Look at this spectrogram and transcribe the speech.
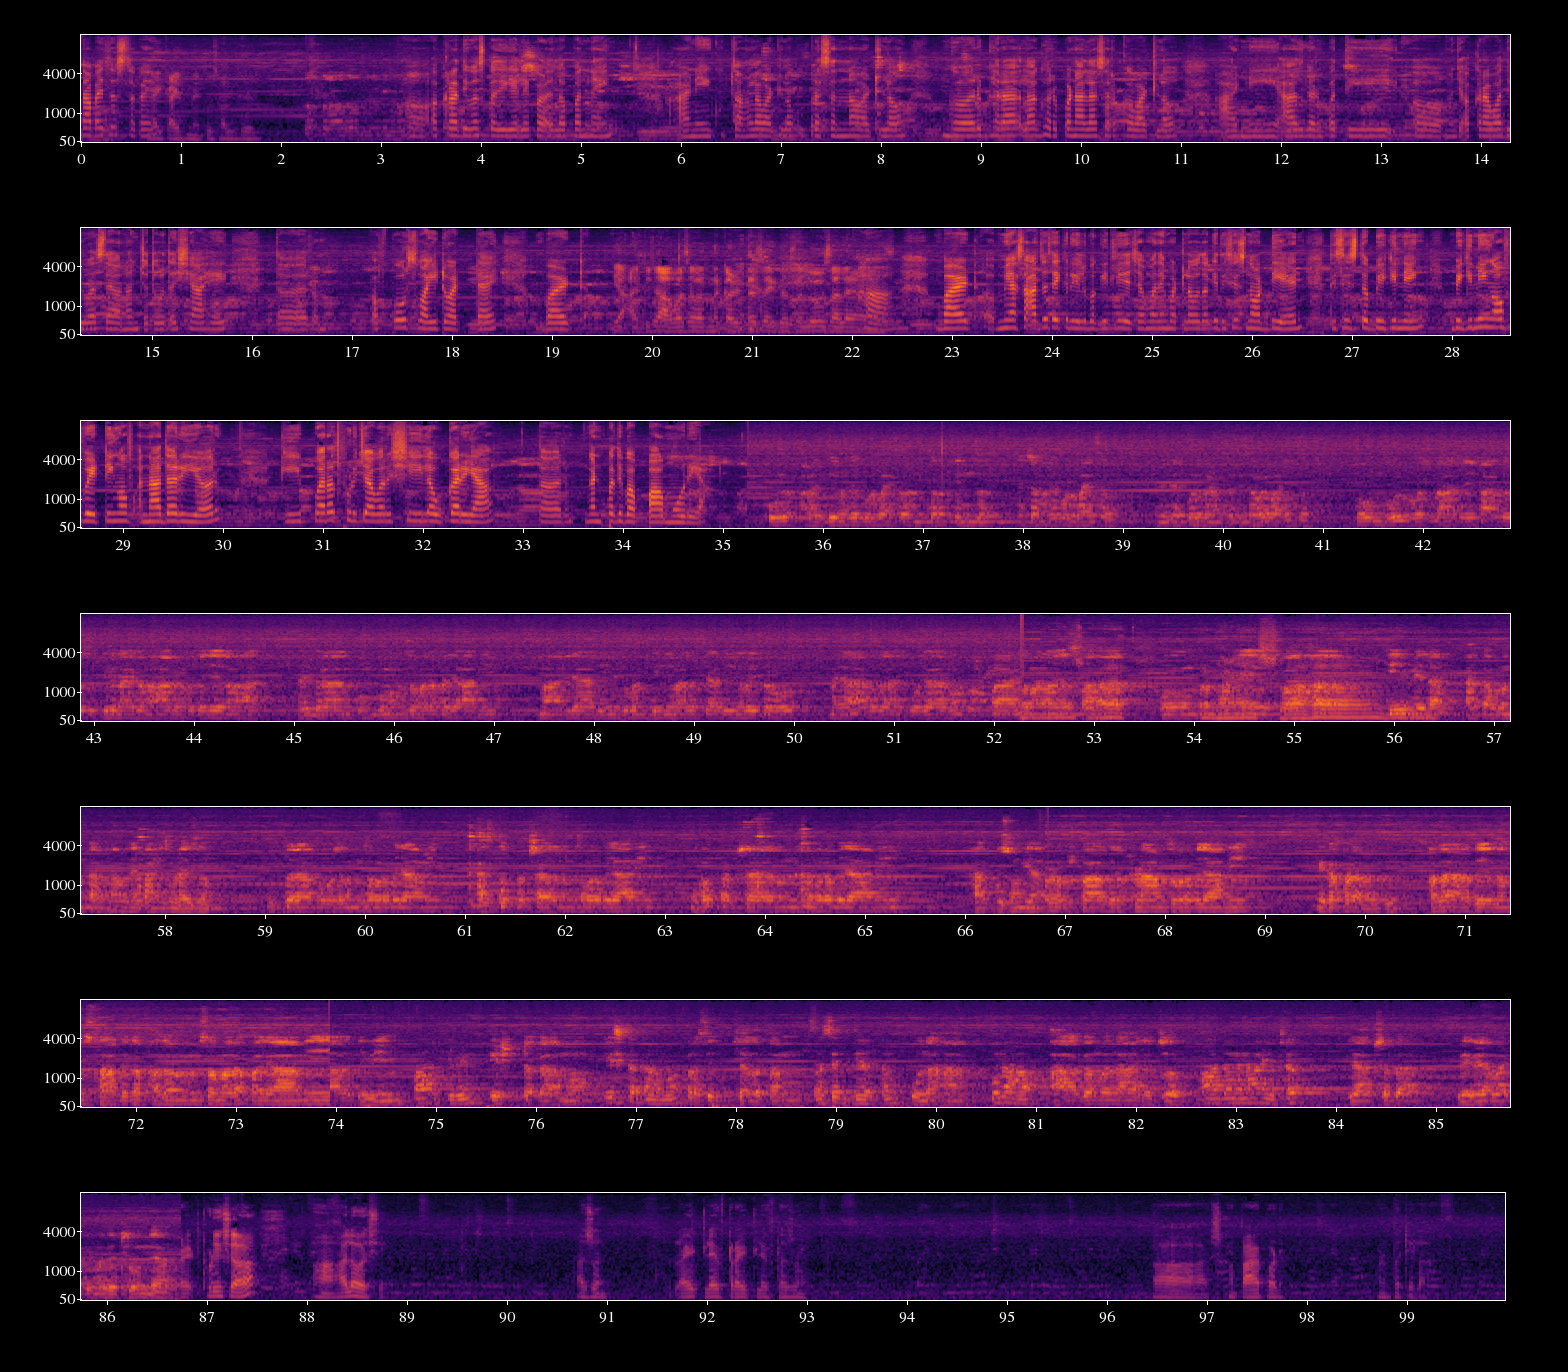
दाबायचं असतं काय? नाही काहीच नाही. तू चालू बोल. अकरा दिवस कधी गेले कळलं पण नाही. आणि खूप चांगलं वाटलं खूप प्रसन्न वाटलं. घर घराला घर पण आल्यासारखं वाटलं. आणि आज गणपती म्हणजे अकरावा दिवस आहे अनंत चतुर्दशी आहे. तर ऑफकोर्स वाईट वाटतं आहे बट तुझ्या आवाजावरनं कळतच लो झालाय हां बट मी असं आजच एक रील बघितली त्याच्यामध्ये म्हटलं होतं की this is not the end this is the beginning beginning of waiting of another year की परत पुढच्या वर्षी लवकर या तर गणपती बाप्पा मोरया. फुल हळदीमध्ये बुडवायचं नंतर पिंज त्याच्यामध्ये बुडवायचं आणि ते फुल गणपतीजवळ व्हायचं. ओम भूल भुवस्वः श्री पार्थिव सिद्धिविनायक नमः. हरिद्रां कुंकुमं समर्पयामि माल्यादीनि सुगन्धीनि मालत्यादीनि वै प्रभो मया आरुदानि पूजार्थं पुष्पाणि समानाय स्वाहा। ओम ब्रह्मणे स्वाहा। तीन वेळेला हातावरून कांगणामध्ये पाणी सोडायचं। उत्तरापोषणं समर्पयामि हस्तप्रक्षालनं समर्पयामि मुखप्रक्षालनं समर्पयामि। हात पुसून घ्या। पुष्पादक्षिणां समर्पयामि। एका फळावरती फलार्थेदं स्थापित फलं समर्पयामि। पार्थिवीं पार्थिवीं इष्टकाम इष्टकाम प्रसिद्ध्यर्थं प्रसिद्ध्यर्थं पुनः पुनः आगमनाय च। आगमनाय च। या अक्षता वेगळ्या वाटीमध्ये ठेवून द्या। थोडीशी हा हां हॅलो अशी. अजून. राईट लेफ्ट राईट लेफ्ट अजून. बस पाय पड गणपतीला.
